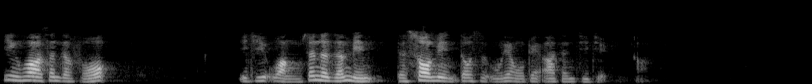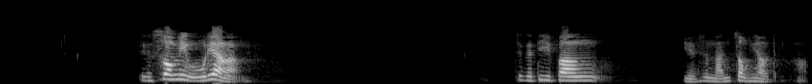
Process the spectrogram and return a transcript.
应化身的佛，以及往生的人民的寿命都是无量无边阿僧祇劫啊。这个寿命无量啊，这个地方也是蛮重要的啊。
